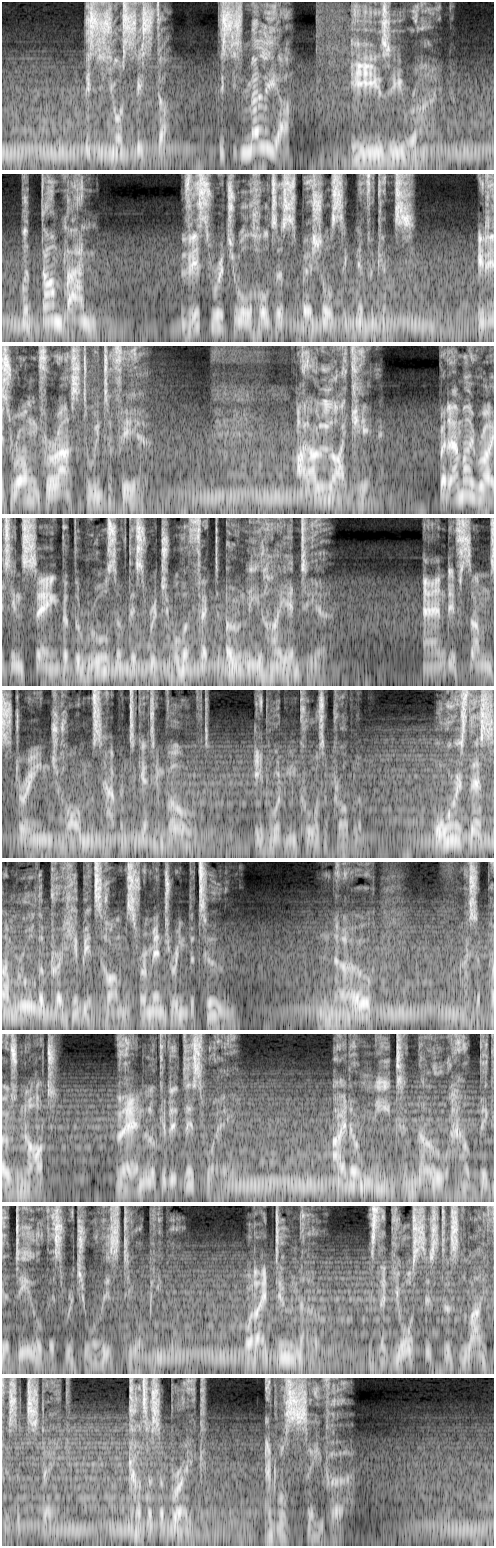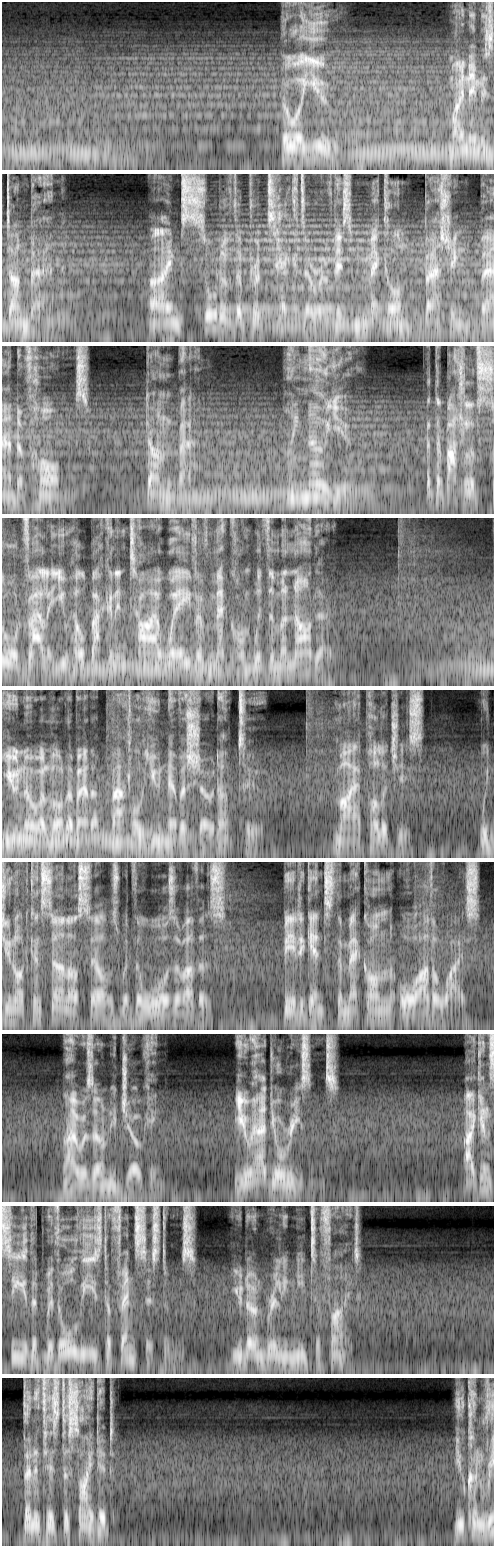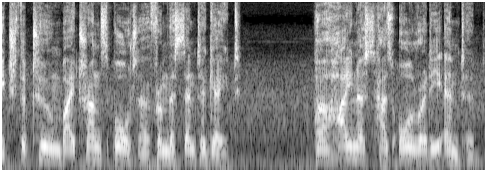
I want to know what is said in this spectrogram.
This is your sister. This is Melia. Easy, Reyn. But Dunban... This ritual holds a special significance. It is wrong for us to interfere. I don't like it. But am I right in saying that the rules of this ritual affect only High Entia? And if some strange Homs happen to get involved, it wouldn't cause a problem? Or is there some rule that prohibits Homs from entering the tomb? No, I suppose not. Then look at it this way. I don't need to know how big a deal this ritual is to your people. What I do know is that your sister's life is at stake. Cut us a break, and we'll save her. Who are you? My name is Dunban. I'm sort of the protector of this Mechon-bashing band of Homs. Dunban. I know you. At the Battle of Sword Valley, you held back an entire wave of Mechon with the Monado. You know a lot about a battle you never showed up to. My apologies. We do not concern ourselves with the wars of others, be it against the Mechon or otherwise. I was only joking. You had your reasons. I can see that with all these defense systems, you don't really need to fight. Then it is decided. You can reach the tomb by transporter from the center gate. Her Highness has already entered.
